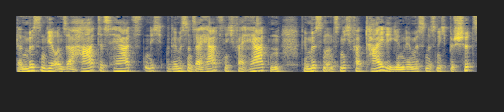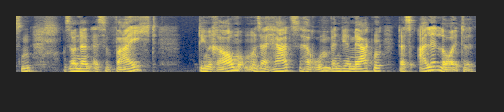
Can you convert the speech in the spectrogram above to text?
dann müssen wir unser hartes Herz nicht, wir müssen unser Herz nicht verhärten, wir müssen uns nicht verteidigen, wir müssen es nicht beschützen, sondern es weicht den Raum um unser Herz herum, wenn wir merken, dass alle Leute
